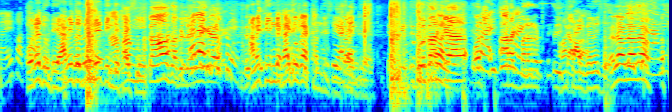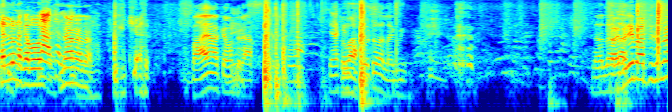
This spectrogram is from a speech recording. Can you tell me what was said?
না এই কথা। কোনে দুটে? আমি তো দিনে তিনটে খাইছি। আমি তিনটে খাইছি ওকে একখান দিছি। দুইবার কে এই কাটা সাইড বের হইছে খেললো না কেবল? না না না ভাই করে ছোট লাগবে। পারতেছ না।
